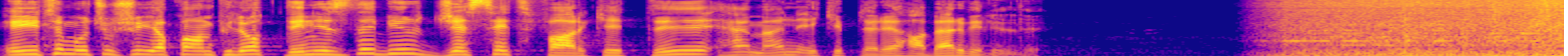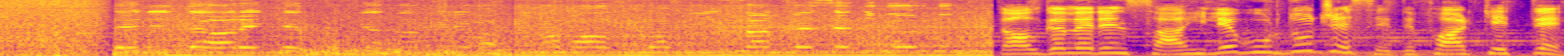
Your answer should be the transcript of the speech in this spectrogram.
Eğitim uçuşu yapan pilot denizde bir ceset fark etti. Hemen ekiplere haber verildi. Denizde hareketsiz yatan biri var. Tam altında bir insan cesedi gördüm. Dalgaların sahile vurduğu cesedi fark etti.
